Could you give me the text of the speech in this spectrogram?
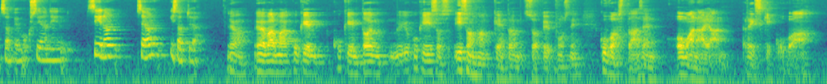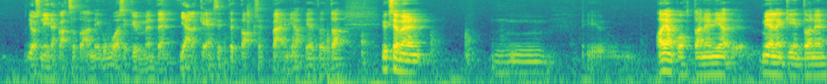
sopimuksia, niin siinä on, se on iso työ. Joo, ja varmaan kukin, kukin, toimi, kukin iso, ison hankkeen toimitussopimus niin kuvastaa sen oman ajan riskikuvaa jos niitä katsotaan niin kuin vuosikymmenten jälkeen sitten taaksepäin. Ja, ja tota, yksi sellainen mm, ajankohtainen ja mielenkiintoinen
